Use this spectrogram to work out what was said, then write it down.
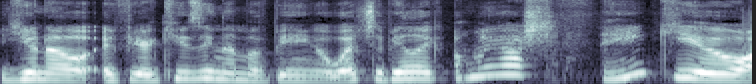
you know, if you're accusing them of being a witch, they'd be like, oh my gosh, thank you.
